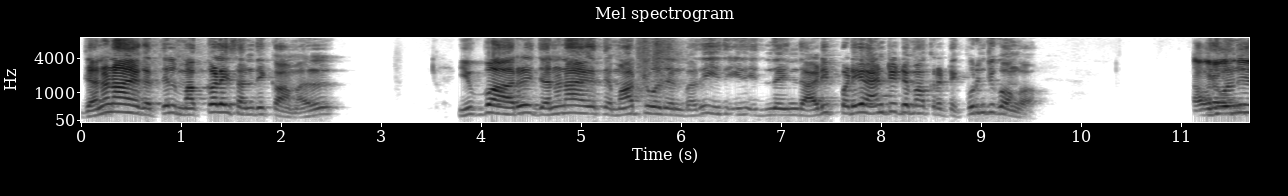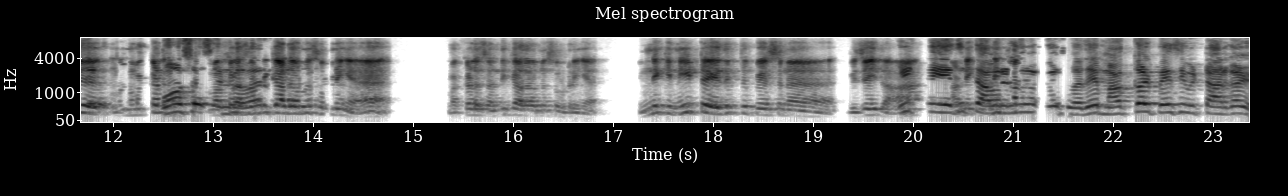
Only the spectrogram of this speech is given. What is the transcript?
ஜனநாயகத்தில் மக்களை சந்திக்காமல் இவ்வாறு ஜனநாயகத்தை மாற்றுவது என்பது இது இந்த இந்த அடிப்படையே ஆன்டி டெமோக்ராட்டிக் புரிஞ்சுக்கோங்க. அவரை வந்து மோசஸ் என்பவர் சொல்றீங்க. மக்களை சந்திக்காதவர்னு சொல்றீங்க. இன்னைக்கு நீட்டை எதிர்த்து பேசின விஜய் தான் நீட்டை எதிர்த்து அவர் என்னங்க பேசுவது? மக்கள் பேசிவிட்டார்கள்.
